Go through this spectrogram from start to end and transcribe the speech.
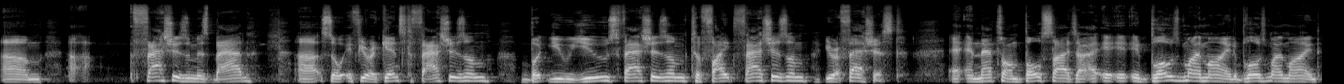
Um, uh, fascism is bad. Uh, so if you're against fascism, but you use fascism to fight fascism, you're a fascist and, that's on both sides. I, it, it, blows my mind. It blows my mind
